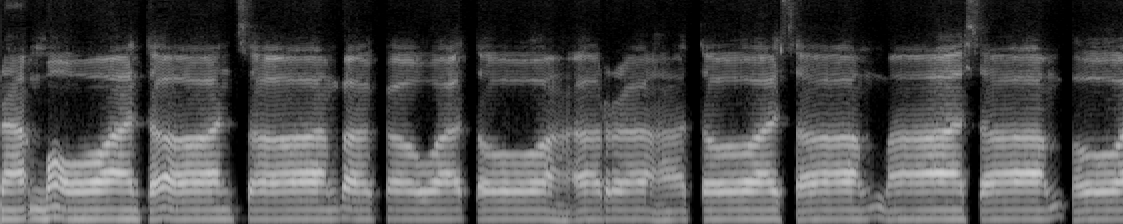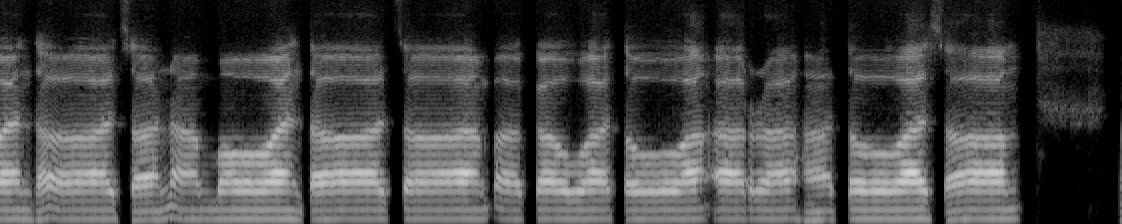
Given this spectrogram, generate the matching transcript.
นะโมตัสสะภะคะวะโต อะระหะโต สัมมาสัมพุทธัสสะนะโมตัสสะภะคะวะโต อะระหะโต สัม ม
